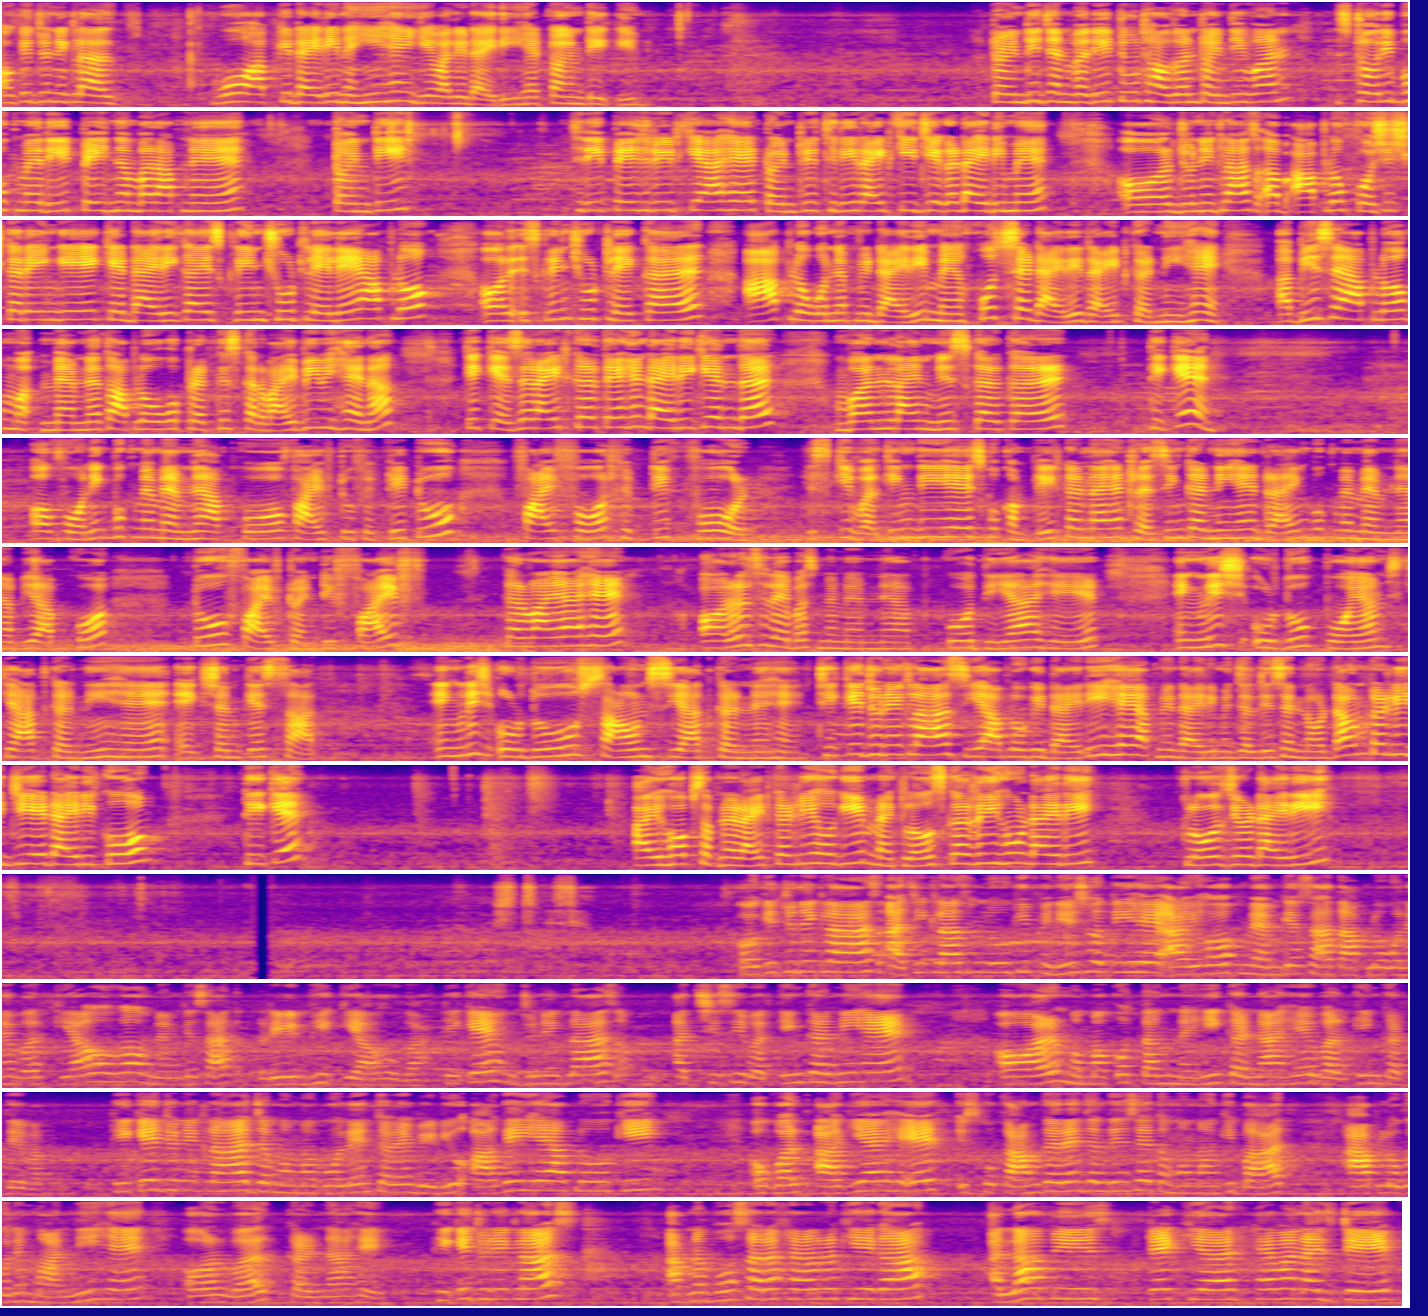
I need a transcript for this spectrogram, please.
okay जो निकला वो आपकी डायरी नहीं है ये वाली डायरी है ट्वेंटी की। Twenty January two thousand twenty one story book में रीड पेज नंबर आपने ट्वेंटी थ्री पेज रीड किया है ट्वेंटी थ्री राइट कीजिएगा डायरी में। और जूनियर क्लास अब आप लोग कोशिश करेंगे कि डायरी का स्क्रीन शूट ले लें आप लोग। और स्क्रीन शूट लेकर आप लोगों ने अपनी डायरी में ख़ुद से डायरी राइट करनी है। अभी से आप लोग मैम ने तो आप लोगों को प्रैक्टिस करवाई भी, भी है ना? कि कैसे राइट करते हैं डायरी के अंदर? वन लाइन मिस कर कर, ठीक है? और फोनिक बुक में मैम ने आपको five two fifty two five four fifty four इसकी वर्किंग दी है, इसको कंप्लीट करना है ट्रेसिंग करनी है। ड्राइंग बुक में मैम ने अभी आपको टू फाइव ट्वेंटी फाइव करवाया है। औरल सिलेबस में मैम ने आपको दिया है। इंग्लिश उर्दू पोएम्स याद करनी है एक्शन के साथ। इंग्लिश उर्दू साउंड्स याद करने हैं। ठीक है जूनियर क्लास ये आप लोगों की डायरी है। अपनी डायरी में जल्दी से नोट डाउन कर लीजिए डायरी को। ठीक है? आई होप्स अपने राइट कर ली होगी। मैं क्लोज कर रही हूँ diary close your diary okay junior class आज की क्लास हम लोगों की फिनिश होती है. आई होप मैम के साथ आप लोगों ने वर्क किया होगा और मैम के साथ रेड भी किया होगा. ठीक है? जूनियर क्लास अच्छी सी वर्किंग करनी है और मम्मा को तंग नहीं करना है वर्किंग करते वक्त. ठीक है जूनियर क्लास जब मम्मा बोलें, चलें वीडियो आ गई है आप लोगों की और वर्क आ गया है, इसको काम करें जल्दी से तो मम्मा की बात आप लोगों ने माननी है और वर्क करना है. ठीक है जूनियर क्लास अपना बहुत सारा ख्याल रखिएगा. Allah Hafiz. Take care. Have a nice day.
